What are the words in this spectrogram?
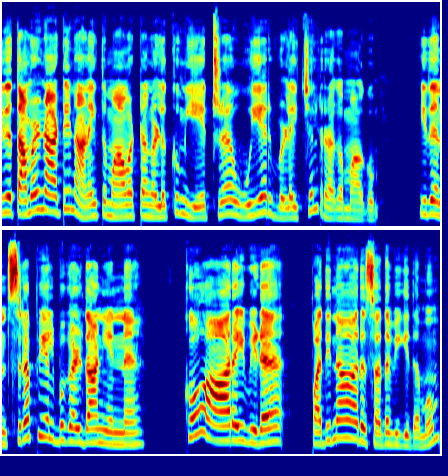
இது தமிழ்நாட்டின் அனைத்து மாவட்டங்களுக்கும் ஏற்ற உயர் விளைச்சல் ரகமாகும். இதன் சிறப்பியல்புகள்தான் என்ன? கோ ஆறை விட பதினாறு சதவிகிதமும்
